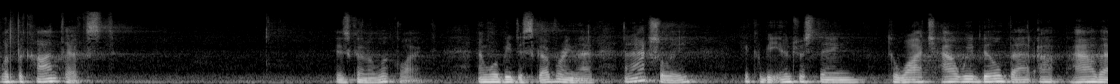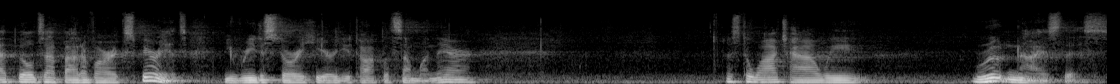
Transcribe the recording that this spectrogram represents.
what the context is going to look like. And we'll be discovering that. And actually, it could be interesting to watch how we build that up, how that builds up out of our experience. You read a story here, you talk with someone there. Just to watch how we routinize this.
